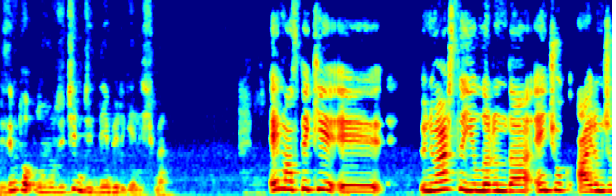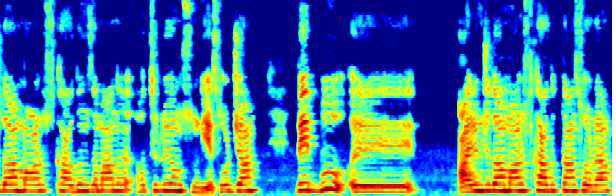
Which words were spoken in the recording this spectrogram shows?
bizim toplumumuz için ciddi bir gelişme. Elmas peki e, üniversite yıllarında en çok ayrımcılığa maruz kaldığın zamanı hatırlıyor musun diye soracağım. Ve bu e, ayrımcılığa maruz kaldıktan sonra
